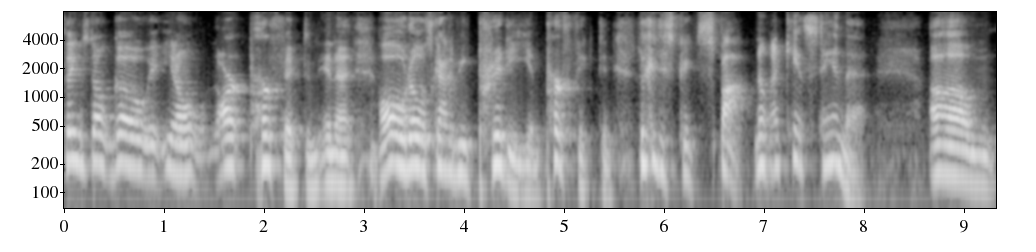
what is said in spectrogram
things don't go, you know, aren't perfect. And in a, oh no, it's got to be pretty and perfect. And look at this great spot. No, I can't stand that. Um,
